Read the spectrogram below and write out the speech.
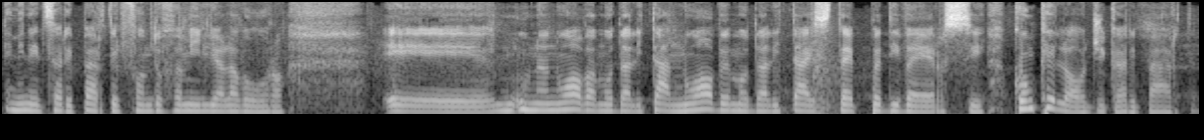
Eminenza riparte il Fondo Famiglia Lavoro e una nuova modalità, nuove modalità e step diversi. Con che logica riparte?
